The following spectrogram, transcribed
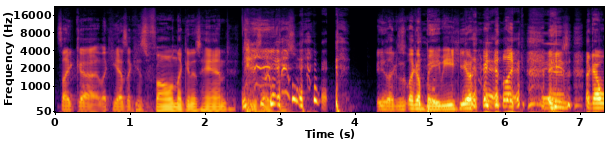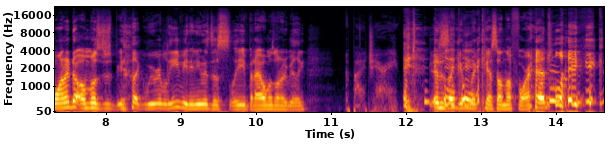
it's like uh, like he has like his phone like in his hand. And he's like. He's, like like a baby, you know. What I mean? Like he's like I wanted to almost just be like we were leaving and he was asleep, but I almost wanted to be like, "Goodbye, Jerry," and just like give him a kiss on the forehead, like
